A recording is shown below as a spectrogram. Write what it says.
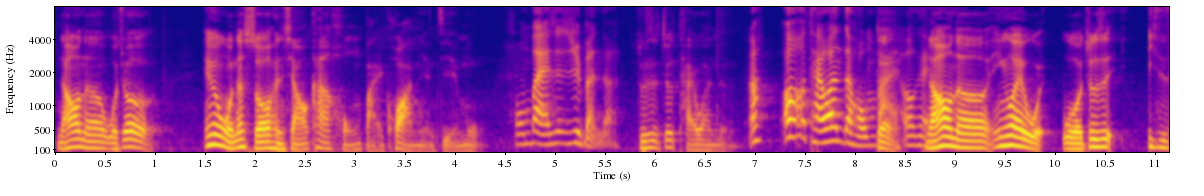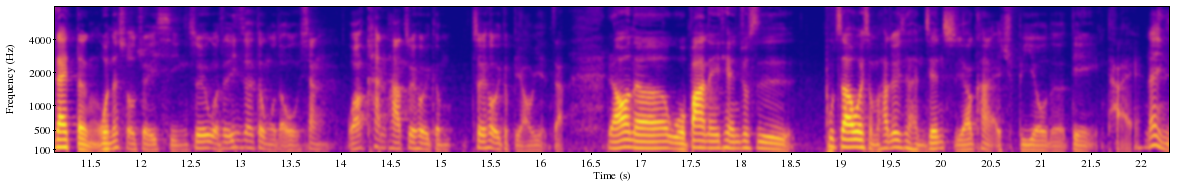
然后呢，我就因为我那时候很想要看红白跨年节目。红白是日本的就是就是台湾的，啊？哦，台湾的红白，OK。然后呢，因为我我就是一直在等，我那时候追星，所以我在一直在等我的偶像，我要看他最后一个最后一个表演这样。然后呢，我爸那天就是不知道为什么，他就一直很坚持要看 HBO 的电影台。那你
